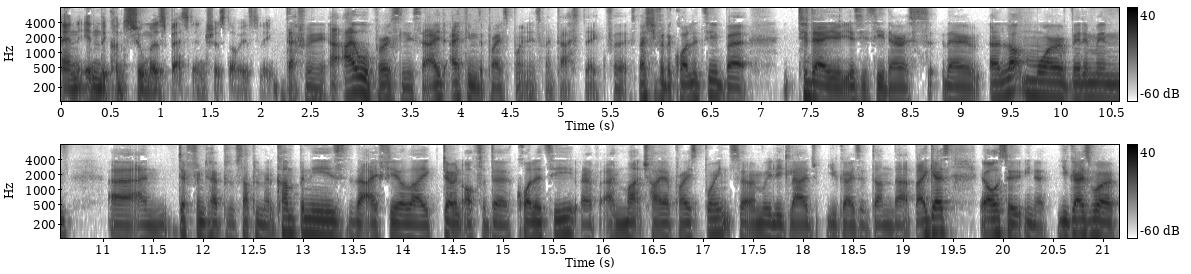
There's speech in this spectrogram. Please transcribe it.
and in the consumer's best interest, obviously. Definitely, I will personally say I, I, think the price point is fantastic for especially for the quality. But today, as you see, there's there are a lot more vitamin uh, and different types of supplement companies that I feel like don't offer the quality of a much higher price point. So I'm really glad you guys have done that. But I guess also, you know, you guys were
